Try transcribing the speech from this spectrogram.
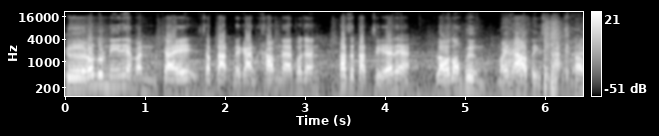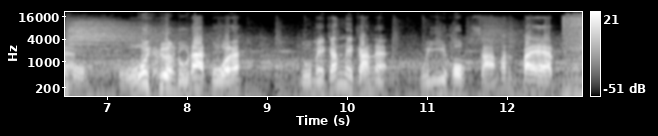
คือรถรุ่นนี้เนี่ยมันใช้สตัดในการค้ำนะ เพราะฉะนั้นถ้าสตัดเสียเนี่ย เราก็ต้องพึ่งไม้เท้าตีสตัดนะครับผม โอ้ยเครื่องดูน่ากลัวนะ ดูเมกันเมกันน่ะ V6 3008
